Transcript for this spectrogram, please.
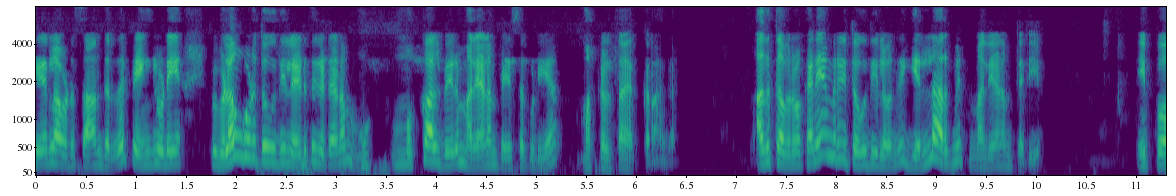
கேரளாவோட சார்ந்தது இப்போ எங்களுடைய இப்போ விளங்கூடு தொகுதியில் எடுத்துக்கிட்டோன்னா முக் முக்கால் பேரும் மலையாளம் பேசக்கூடிய மக்கள் தான் இருக்கிறாங்க. அதுக்கப்புறம் கன்னியாகுமரி தொகுதியில் வந்து எல்லாருக்குமே மலையாளம் தெரியும். இப்போ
